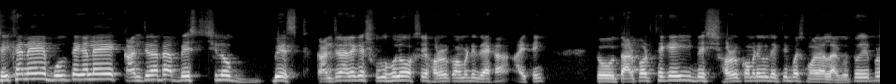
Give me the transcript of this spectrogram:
সেইখানে বলতে গেলে কাঞ্চনাটা বেস্ট ছিল বেস্ট কাঞ্চনা থেকে শুরু হলো সে হরর কমেডি দেখা আই থিঙ্ক তো তারপর থেকেই বেশ হরর কমেডিগুলো দেখতে বেশ মজা লাগল। তো এরপর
